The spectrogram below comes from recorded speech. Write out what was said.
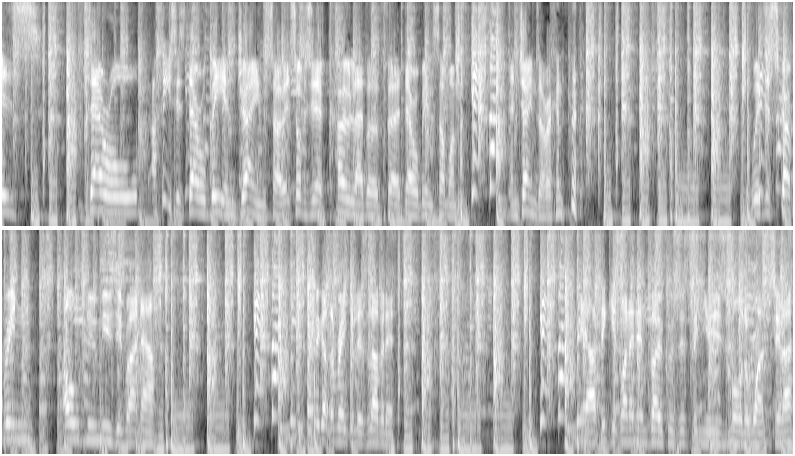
Says Daryl. I think it says Daryl B and James, so it's obviously a collab of uh, Daryl B and someone. And James, I reckon. We're discovering old new music right now. We got the regulars loving it. Yeah, I think it's one of them vocals that's been used more than once, you know.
